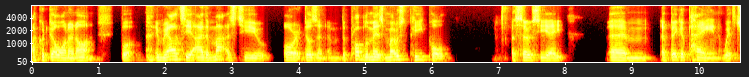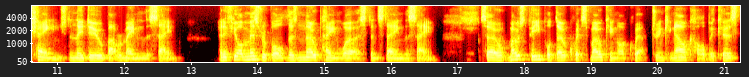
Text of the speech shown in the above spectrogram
I could go on and on, but in reality, it either matters to you or it doesn't. And the problem is, most people associate um, a bigger pain with change than they do about remaining the same. And if you're miserable, there's no pain worse than staying the same. So most people don't quit smoking or quit drinking alcohol because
